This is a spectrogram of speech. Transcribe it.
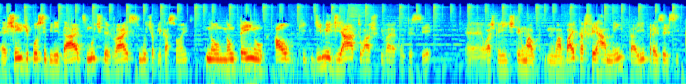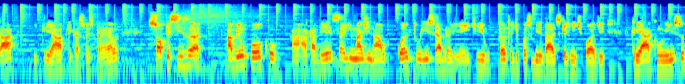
é, cheio de possibilidades, multi-device, multi-aplicações. Não, não tenho algo que de imediato acho que vai acontecer, É, eu acho que a gente tem uma, uma baita ferramenta aí para exercitar e criar aplicações para ela. Só precisa abrir um pouco a, a, cabeça e imaginar o quanto isso é abrangente e o tanto de possibilidades que a gente pode criar com isso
